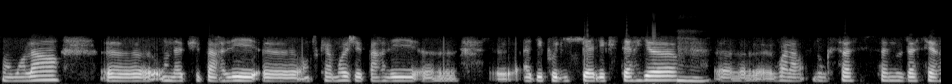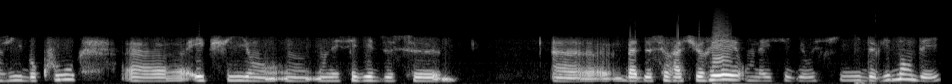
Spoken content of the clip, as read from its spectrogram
ce moment-là. Euh, on a pu parler, euh, en tout cas moi j'ai parlé à des policiers à l'extérieur. Mmh. voilà, donc ça, ça nous a servi beaucoup. et puis on, on, on essayait de se bah, de se rassurer. On a essayé aussi de lui demander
